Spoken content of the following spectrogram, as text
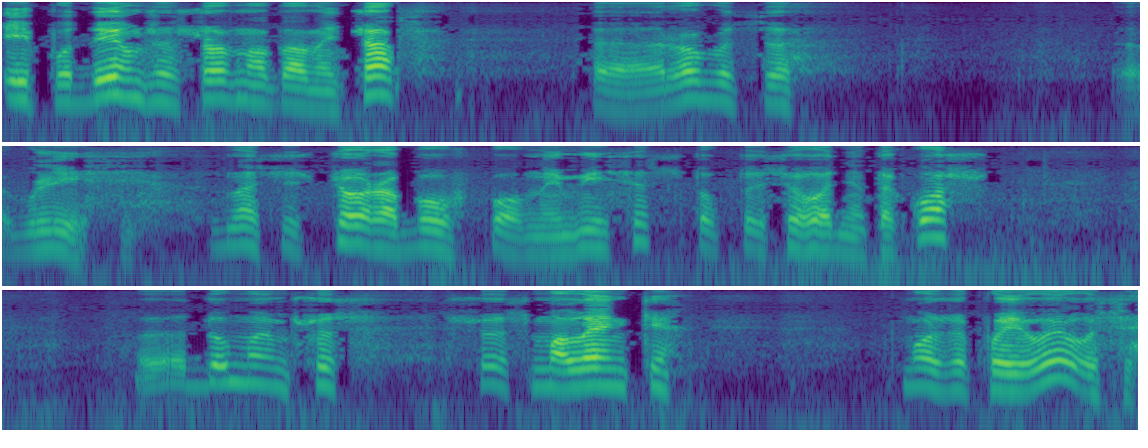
і подивимося, що на даний час е, робиться е, в лісі. Значить, вчора був повний місяць, тобто сьогодні також. Е, Думаємо, щось, щось маленьке може появилося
